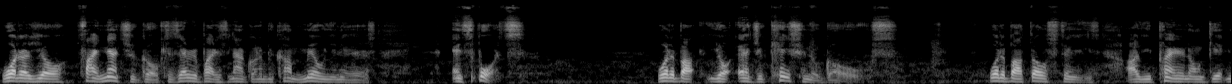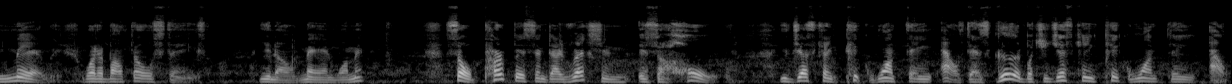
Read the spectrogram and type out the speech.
What are your financial goals? Because everybody's not going to become millionaires in sports. What about your educational goals? What about those things? Are you planning on getting married? What about those things? You know, man, woman. So purpose and direction is a whole. You just can't pick one thing out. That's good, but you just can't pick one thing out.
